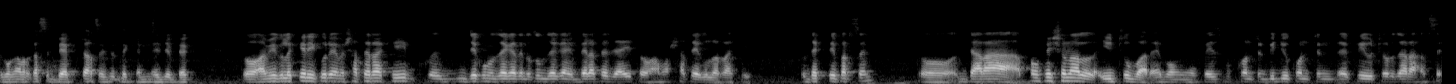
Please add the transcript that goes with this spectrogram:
এবং আমার কাছে ব্যাগটা আছে যে দেখেন, এই যে ব্যাগ তো আমি এগুলো ক্যারি করে আমি সাথে রাখি, যে কোনো জায়গাতে নতুন জায়গায় বেড়াতে যাই, তো আমার সাথে এগুলো রাখি। তো দেখতেই পারছেন, তো যারা প্রফেশনাল ইউটিউবার এবং Facebook content video content creator যারা আছে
